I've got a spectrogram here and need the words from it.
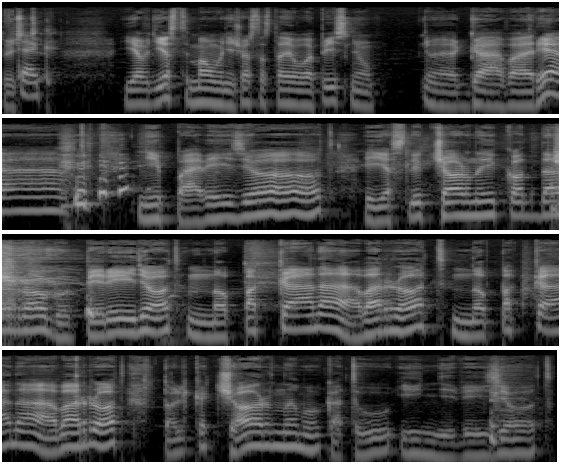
То есть Так, я в детстве, мама мне часто ставила песню э, Говорят, не повезет, если черный кот дорогу перейдет, но пока наоборот, но пока наоборот, только черному коту и не везет.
